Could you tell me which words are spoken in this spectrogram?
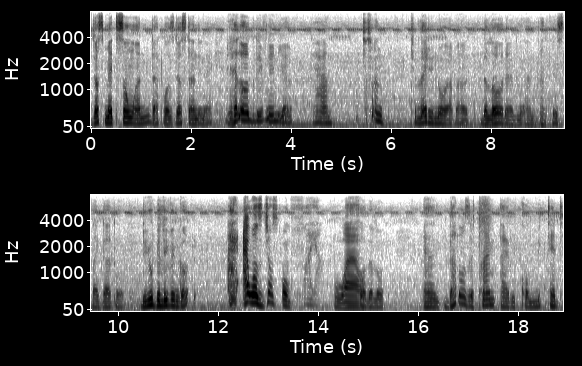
just met someone that was just standing there Yeah. hello good evening yeah um just want to let you know about the lord and, and and things like that or do you believe in god i i was just on fire for the lord and that was the time i recommitted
